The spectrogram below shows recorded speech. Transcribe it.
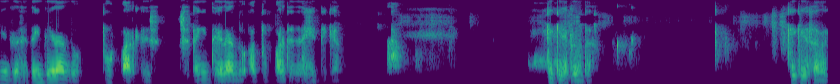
mientras se está integrando tus partes, se están integrando a tu parte energética. ¿Qué quieres preguntar? ¿Qué quieres saber?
